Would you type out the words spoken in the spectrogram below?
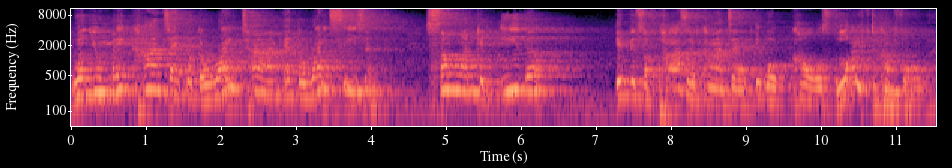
When you make contact with the right time at the right season, someone can either, if it's a positive contact, it will cause life to come forward.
